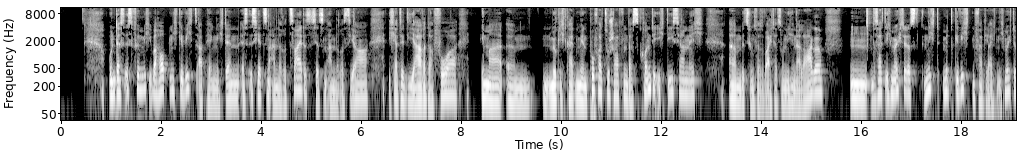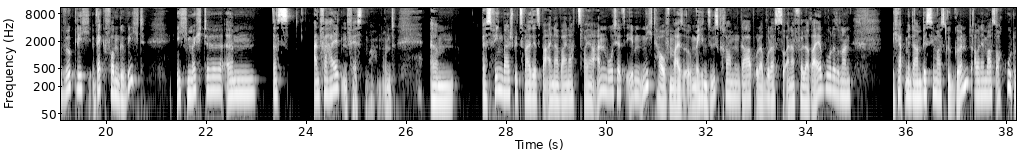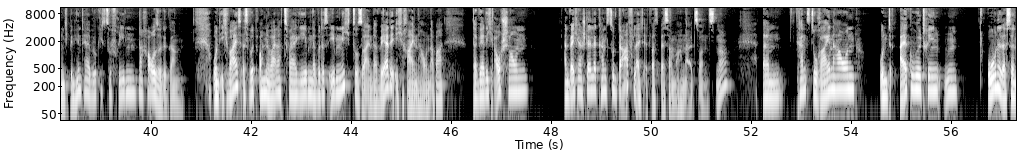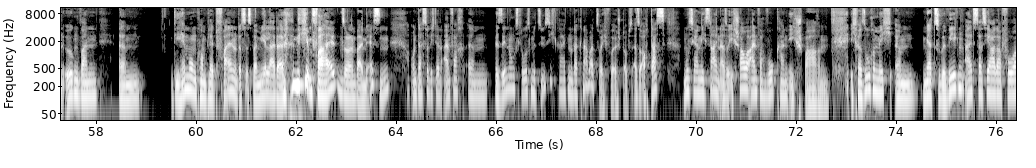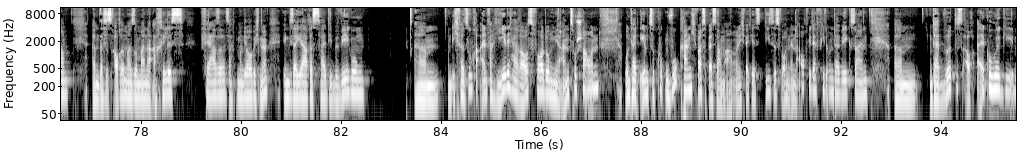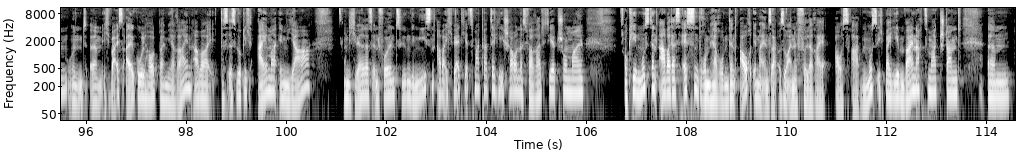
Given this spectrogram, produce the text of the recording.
Und das ist für mich überhaupt nicht gewichtsabhängig, denn es ist jetzt eine andere Zeit, es ist jetzt ein anderes Jahr. Ich hatte die Jahre davor immer ähm, Möglichkeiten, mir einen Puffer zu schaffen. Das konnte ich dies Jahr nicht, ähm, beziehungsweise war ich dazu nicht in der Lage. Mm, das heißt, ich möchte das nicht mit Gewichten vergleichen. Ich möchte wirklich weg vom Gewicht. Ich möchte ähm, das an Verhalten festmachen. Und ähm, das fing beispielsweise jetzt bei einer Weihnachtsfeier an, wo es jetzt eben nicht haufenweise irgendwelchen Süßkram gab oder wo das zu einer Völlerei wurde, sondern ich habe mir da ein bisschen was gegönnt, aber dann war es auch gut und ich bin hinterher wirklich zufrieden nach Hause gegangen. Und ich weiß, es wird auch eine Weihnachtsfeier geben, da wird es eben nicht so sein, da werde ich reinhauen, aber da werde ich auch schauen, an welcher Stelle kannst du da vielleicht etwas besser machen als sonst, ne? Ähm, kannst du reinhauen und Alkohol trinken, ohne dass dann irgendwann ähm, die Hemmungen komplett fallen und das ist bei mir leider nicht im Verhalten, sondern beim Essen und dass du dich dann einfach ähm, besinnungslos mit Süßigkeiten oder Knabberzeug vollstopfst. Also auch das muss ja nicht sein. Also ich schaue einfach, wo kann ich sparen. Ich versuche mich ähm, mehr zu bewegen als das Jahr davor. Ähm, das ist auch immer so meine Achillesferse, sagt man glaube ich, ne? In dieser Jahreszeit die Bewegung und ich versuche einfach jede Herausforderung mir anzuschauen und halt eben zu gucken, wo kann ich was besser machen. Und ich werde jetzt dieses Wochenende auch wieder viel unterwegs sein. Ähm, und da wird es auch Alkohol geben und ähm, ich weiß, Alkohol haut bei mir rein, aber das ist wirklich einmal im Jahr. Und ich werde das in vollen Zügen genießen. Aber ich werde jetzt mal tatsächlich schauen, das verrate ich jetzt schon mal, Okay, muss denn aber das Essen drumherum denn auch immer in so eine Füllerei ausarten? Muss ich bei jedem Weihnachtsmarktstand ähm,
